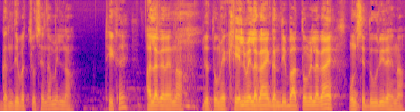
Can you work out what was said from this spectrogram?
गंदे बच्चों से ना मिलना ठीक है? अलग रहना जो तुम्हें खेल में लगाएँ गंदी बातों में लगाएँ उनसे दूरी रहना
